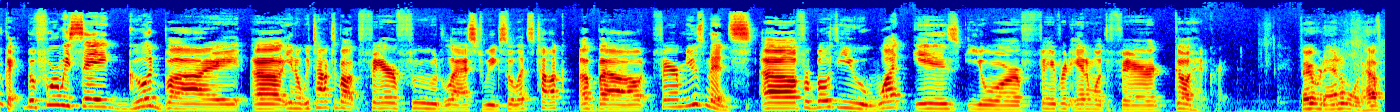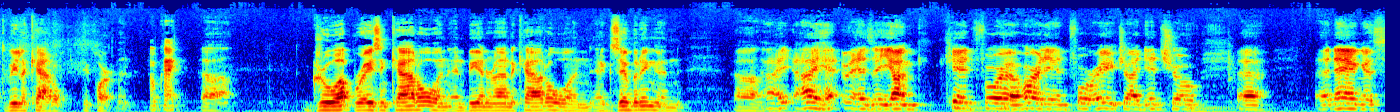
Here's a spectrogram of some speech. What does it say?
Okay, before we say goodbye, uh, you know, we talked about fair food last week, so let's talk about fair amusements. Uh, for both of you, what is your favorite animal at the fair? Go ahead, Craig. Favorite animal would have to be the cattle department. Okay. Uh, grew up raising cattle and, and being around the cattle and exhibiting and uh, I, I as a young kid for a Hardy and 4-H, I did show uh, an Angus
